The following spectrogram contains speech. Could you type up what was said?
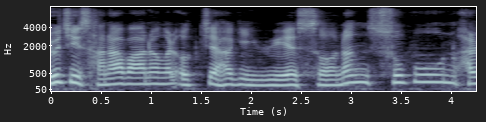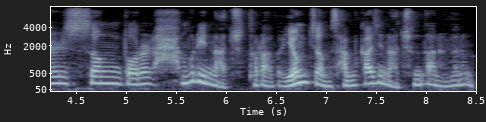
유지 산화 반응을 억제하기 위해서는 수분 활성도를 아무리 낮추더라도 0.3까지 낮춘다는 것은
